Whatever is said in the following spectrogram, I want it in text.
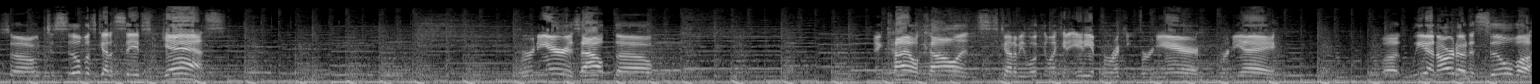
So De Silva's got to save some gas. Vernier is out, though. And Kyle Collins has got to be looking like an idiot for wrecking Vernier. Vernier. But Leonardo da Silva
